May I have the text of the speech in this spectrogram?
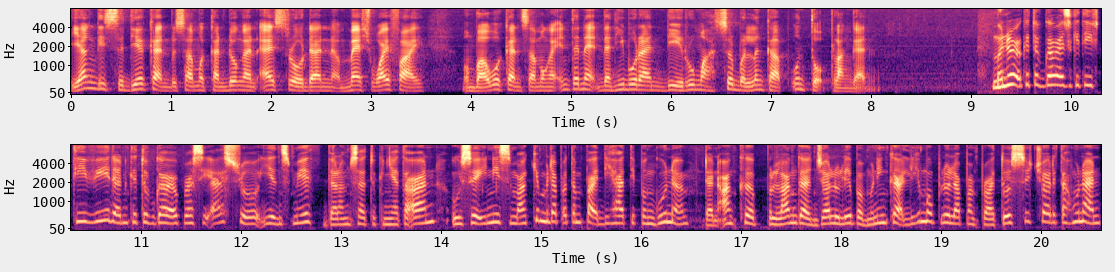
yang disediakan bersama kandungan Astro dan Mesh Wi-Fi membawakan sambungan internet dan hiburan di rumah serba lengkap untuk pelanggan. Menurut Ketua Pegawai Eksekutif TV dan Ketua Pegawai Operasi Astro, Ian Smith, dalam satu kenyataan, usaha ini semakin mendapat tempat di hati pengguna dan angka pelanggan jalur lebar meningkat 58% secara tahunan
